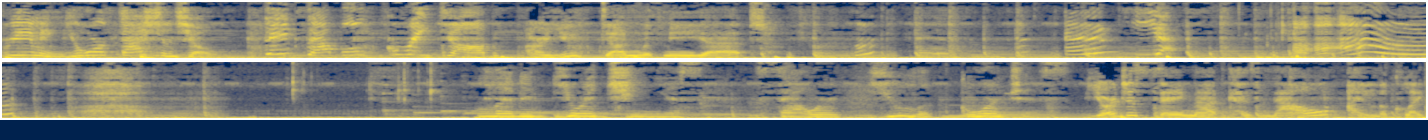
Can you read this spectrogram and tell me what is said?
streaming your fashion show. Thanks, Apple. Great job. Are you done with me yet? Uh-huh. And yes. Lemon, you're a genius. Sour, you look gorgeous. You're just saying that because now I look like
